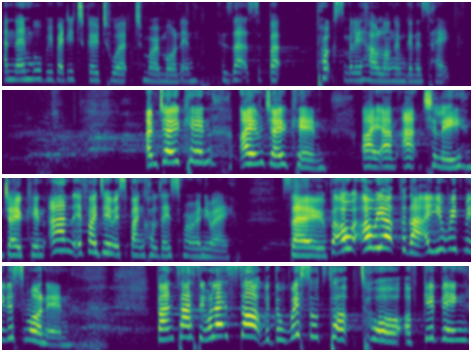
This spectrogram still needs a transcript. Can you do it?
And then we'll be ready to go to work tomorrow morning because that's about approximately how long I'm going to take. I'm joking. I am joking. I am actually joking. And if I do, it's bank holidays tomorrow anyway. So, but are, are we up for that? Are you with me this morning? Fantastic. Well, let's start with the whistle top tour of giving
